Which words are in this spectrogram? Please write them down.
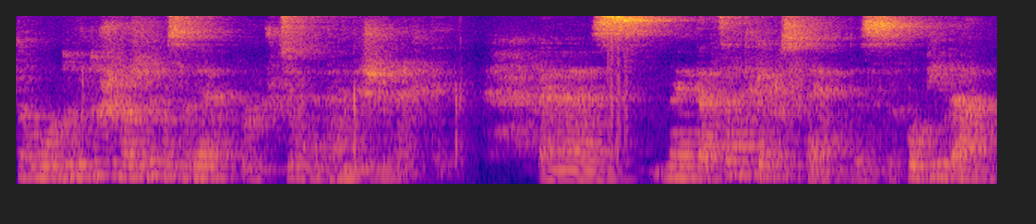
Тому дуже, важливо себе в цьому питанні трішки берегти. Е, з- Знаєте, акцент таке просте. З обіда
